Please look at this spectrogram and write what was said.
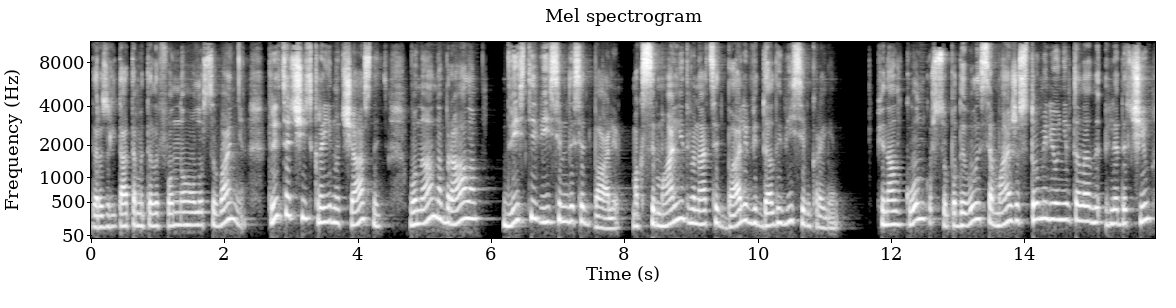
За результатами телефонного голосування 36 країн-учасниць вона набрала 280 балів. Максимальні 12 балів віддали 8 країн. Фінал конкурсу подивилися майже 100 мільйонів телеглядачів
